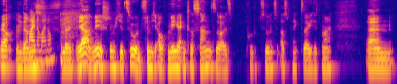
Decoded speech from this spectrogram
Ja, und dann. Meine Meinung. Vielleicht, ja, nee, stimme ich dir zu und finde ich auch mega interessant, so als Produktionsaspekt, sage ich jetzt mal. Ähm,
